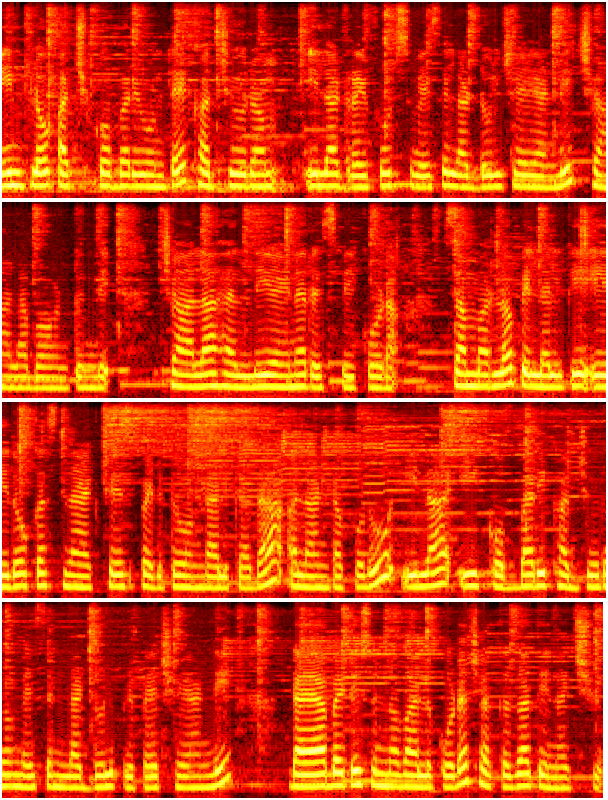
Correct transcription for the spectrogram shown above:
ఇంట్లో పచ్చి కొబ్బరి ఉంటే ఖర్జూరం ఇలా డ్రై ఫ్రూట్స్ వేసి లడ్డూలు చేయండి. చాలా బాగుంటుంది. చాలా హెల్దీ అయిన రెసిపీ కూడా. సమ్మర్లో పిల్లలకి ఏదో ఒక స్నాక్ చేసి పెడుతూ ఉండాలి కదా. అలాంటప్పుడు ఇలా ఈ కొబ్బరి ఖర్జూరం వేసిన లడ్డూలు ప్రిపేర్ చేయండి. డయాబెటీస్ ఉన్న వాళ్ళు కూడా చక్కగా తినచ్చు.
